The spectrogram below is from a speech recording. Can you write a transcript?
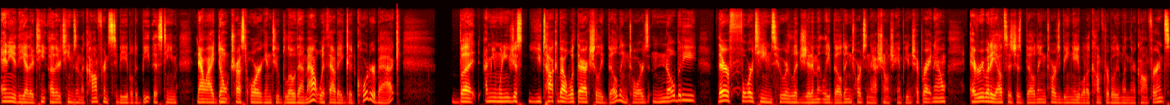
any of the other te- other teams in the conference to be able to beat this team. Now I don't trust Oregon to blow them out without a good quarterback. But I mean, when you just you talk about what they're actually building towards, nobody there are four teams who are legitimately building towards a national championship right now. Everybody else is just building towards being able to comfortably win their conference.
